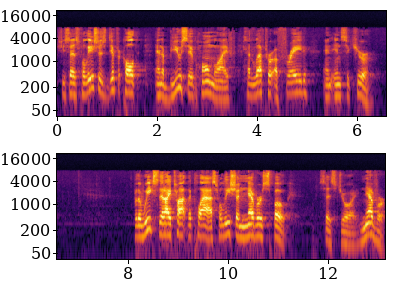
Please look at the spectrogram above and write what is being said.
She says Felicia's difficult and abusive home life had left her afraid and insecure. For the weeks that I taught the class, Felicia never spoke, says Joy. Never.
